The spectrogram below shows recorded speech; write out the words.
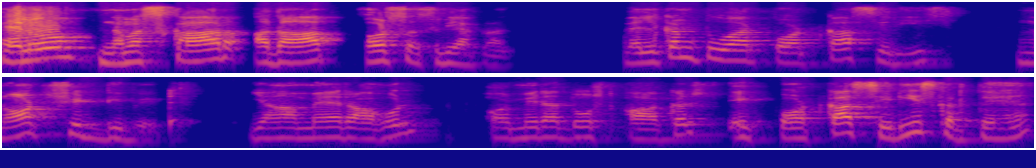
हेलो नमस्कार, आदाब और सत welcome to our podcast series not shit debate यहाँ मैं राहुल और मेरा दोस्त आकर्ष एक पॉडकास्ट सीरीज़ करते हैं,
